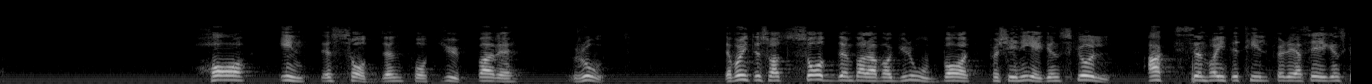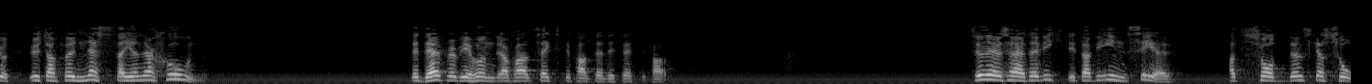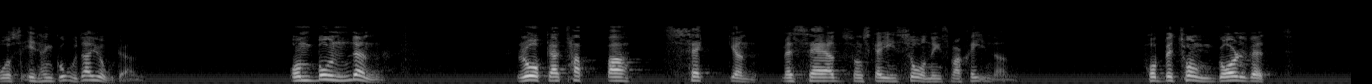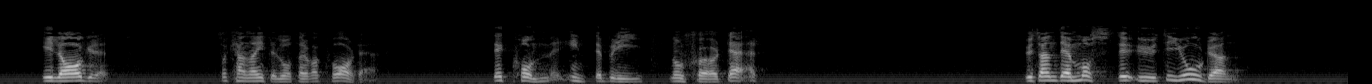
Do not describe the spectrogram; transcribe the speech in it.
Har inte sådden fått djupare rot. Det var inte så att sådden bara var grobar för sin egen skull. Axeln var inte till för deras egen skull utan för nästa generation. Det är därför det blir hundrafalt, sextiofalt eller trettiofalt sen är det så här att det är viktigt att vi inser att sådden ska sås i den goda jorden. Om bonden råkar tappa säcken med säd som ska i såningsmaskinen på betonggolvet i lagret så kan han inte låta det vara kvar där. Det kommer inte bli någon skörd där. Utan det måste ut i jorden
